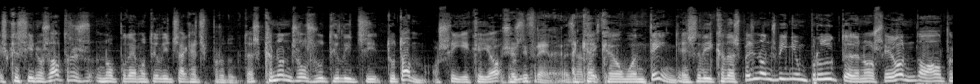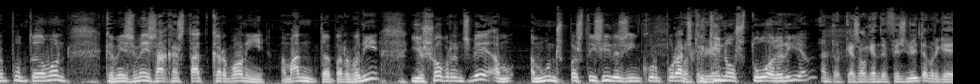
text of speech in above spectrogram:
és que si nosaltres no podem utilitzar aquests productes, que no ens els utilitzi tothom, o sigui que jo Això és diferent, eh? que, que ho entenc, és a dir, que després no ens vingui un producte de no sé on, de l'altra punta del món, que a més a més ha gastat carboni a manta per venir, i a sobre ens ve amb, amb uns pesticides incorporats que aquí no els toleraríem. En tot cas, el que hem de fer és lluita perquè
